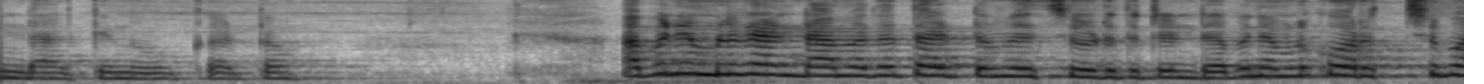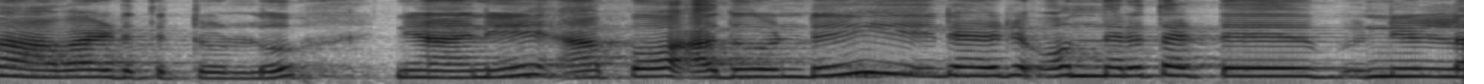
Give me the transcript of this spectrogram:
ഉണ്ടാക്കി നോക്കാം കേട്ടോ അപ്പോൾ നമ്മൾ രണ്ടാമത്തെ തട്ടും വെച്ച് കൊടുത്തിട്ടുണ്ട്. അപ്പോൾ നമ്മൾ കുറച്ച് മാവ എടുത്തിട്ടുള്ളൂ. ഞാൻ അപ്പോൾ അതുകൊണ്ട് ഒന്നര തട്ടിനുള്ള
